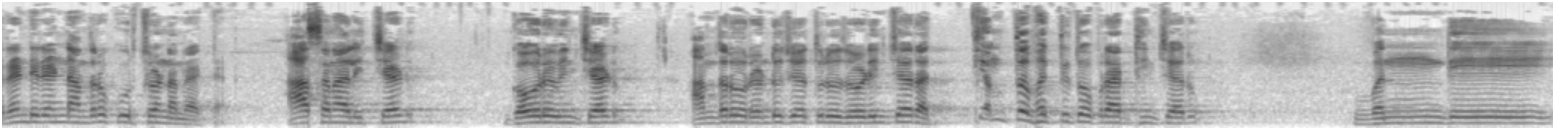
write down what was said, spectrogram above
రండి రండి అందరూ కూర్చోండి అన్నట్ట. ఆసనాలు ఇచ్చాడు గౌరవించాడు అందరూ రెండు చేతులు జోడించారు అత్యంత భక్తితో ప్రార్థించారు. వందే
